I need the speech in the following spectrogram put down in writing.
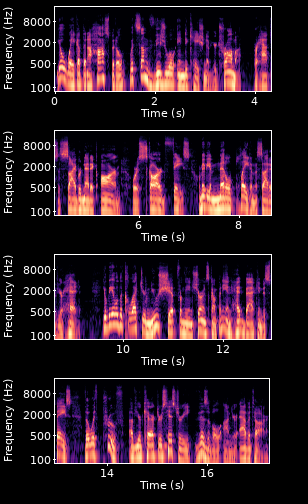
you'll wake up in a hospital with some visual indication of your trauma perhaps a cybernetic arm, or a scarred face, or maybe a metal plate on the side of your head. You'll be able to collect your new ship from the insurance company and head back into space, though with proof of your character's history visible on your avatar.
